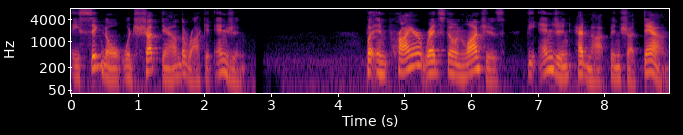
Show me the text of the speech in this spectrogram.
a signal would shut down the rocket engine. But in prior Redstone launches, the engine had not been shut down.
